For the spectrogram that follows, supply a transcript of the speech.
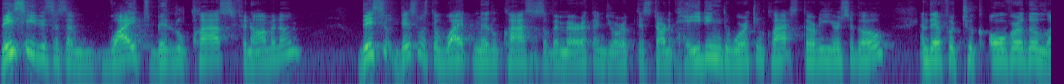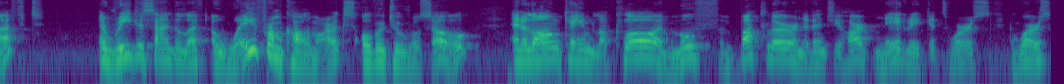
They see this as a white middle class phenomenon. This, this was the white middle classes of America and Europe that started hating the working class 30 years ago and therefore took over the left and redesigned the left away from Karl Marx over to Rousseau. And along came Laclau and Mouffe and Butler and eventually Hardt and Negri. Gets worse and worse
